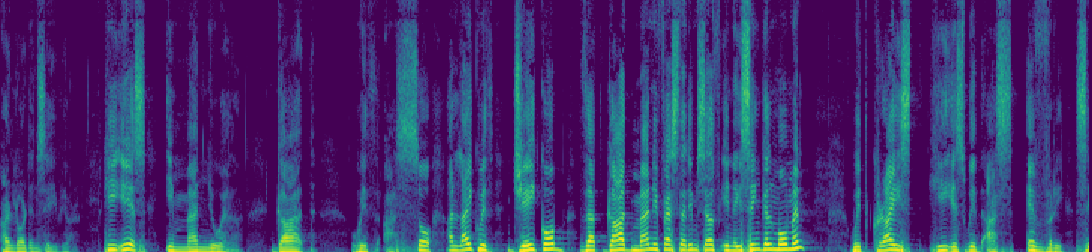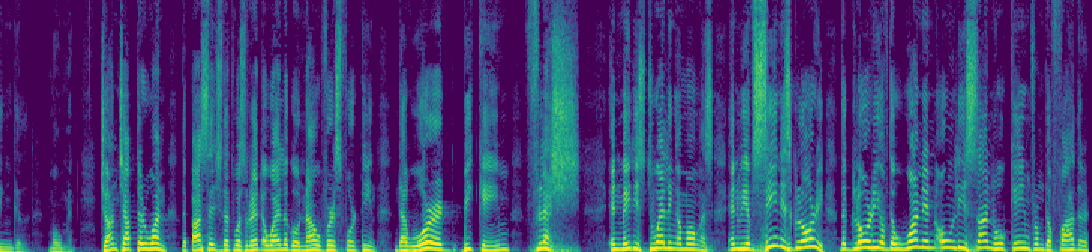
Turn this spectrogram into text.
our Lord and Savior. He is Emmanuel, God with us. So, unlike with Jacob, that God manifested himself in a single moment, with Christ, he is with us every single moment. John chapter 1, the passage that was read a while ago, now verse 14. The Word became flesh and made his dwelling among us. And we have seen his glory, the glory of the one and only Son who came from the Father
